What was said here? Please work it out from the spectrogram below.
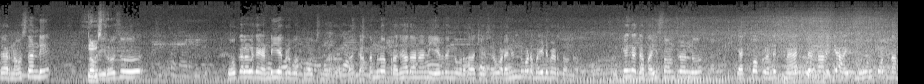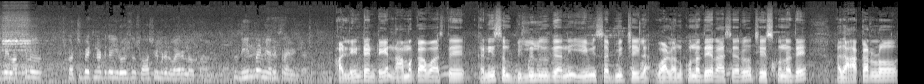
సార్ నమస్తే. అండి. ఈరోజు కోకలలుగా ఎన్డీఏ ప్రభుత్వం వచ్చిన తర్వాత గతంలో ప్రజాధనాన్ని ఏ విధంగా వృధా చేశారో వాటన్నింటిని కూడా బయట పెడుతున్నారు. ముఖ్యంగా గత ఐదు సంవత్సరాల్లో ఎగ్ పప్పులు అంటే స్నాక్స్ తినడానికి మూడు కోట్ల డెబ్బై లక్షలు ఖర్చు పెట్టినట్టుగా ఈరోజు సోషల్ మీడియాలో వైరల్ అవుతా ఉంది. దీనిపై మీ అభిప్రాయం ఏంటండి? వాళ్ళు ఏంటంటే నామకా వాస్తే కనీసం బిల్లులు కానీ ఏమీ సబ్మిట్ చేయలే. వాళ్ళు అనుకున్నదే రాశారు చేసుకున్నదే. అది ఆఖరిలో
